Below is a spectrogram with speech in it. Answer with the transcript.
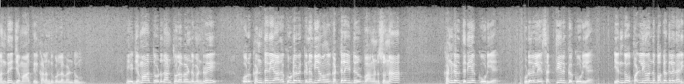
வந்து ஜமாத்தில் கலந்து கொள்ள வேண்டும். நீங்கள் ஜமாத்தோடு தான் தொழ வேண்டும் என்று ஒரு கண் தெரியாத குருடருக்கு நபி அவங்க கட்டளையிட்டு இருப்பாங்கன்னு சொன்னால் கண்கள் தெரியக்கூடிய உடலிலே சக்தி இருக்கக்கூடிய எந்த பள்ளி வந்து பக்கத்திலே தான்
